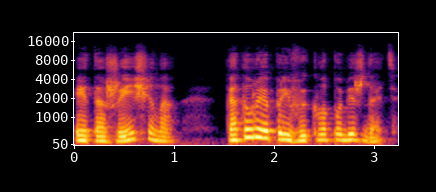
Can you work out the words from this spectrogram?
Это женщина, которая привыкла побеждать.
